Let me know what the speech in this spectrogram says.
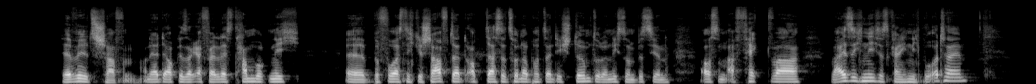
Der will es schaffen. Und er hat ja auch gesagt, er verlässt Hamburg nicht, äh, bevor er es nicht geschafft hat. Ob das jetzt hundertprozentig stimmt oder nicht so ein bisschen aus dem Affekt war, weiß ich nicht. Das kann ich nicht beurteilen.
